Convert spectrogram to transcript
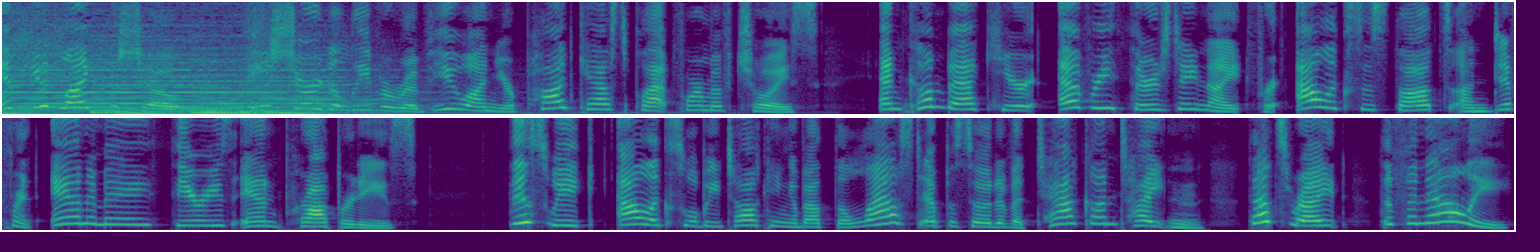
If you'd like the show, be sure to leave a review on your podcast platform of choice and come back here every Thursday night for Alex's thoughts on different anime, theories, and properties. This week, Alex will be talking about the last episode of Attack on Titan. That's right, the finale.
